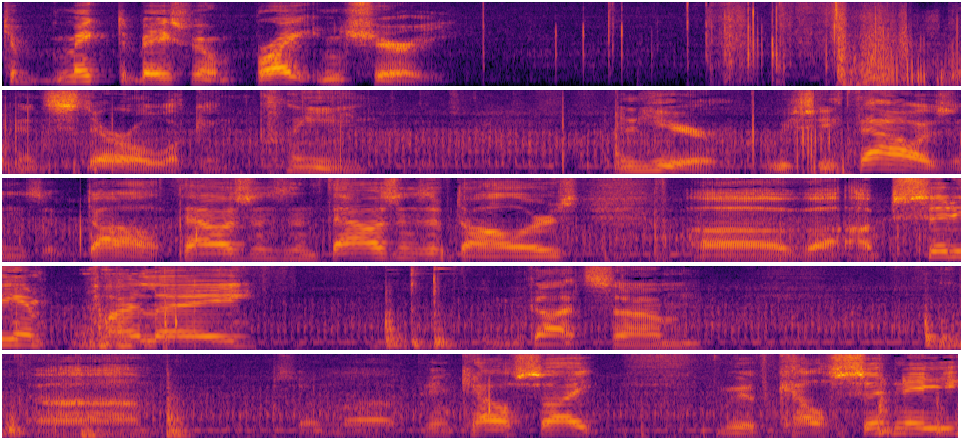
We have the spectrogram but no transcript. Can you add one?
to make the basement bright and cheery. And sterile looking, clean. And here we see thousands of dollars, thousands and thousands of dollars of uh, obsidian pile. Got some um, some uh, pink calcite. We have chalcedony.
